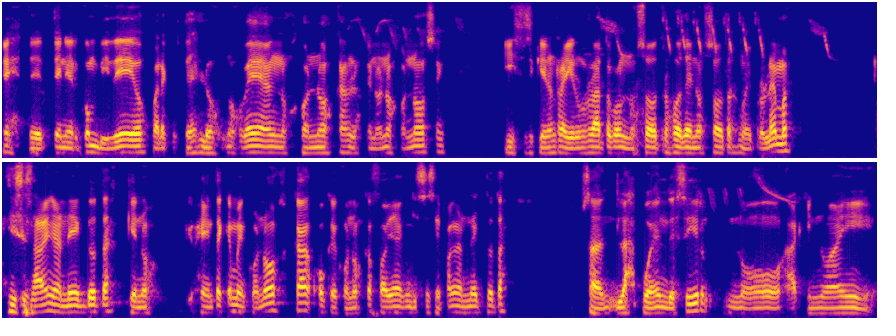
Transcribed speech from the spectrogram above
este, tener con videos para que ustedes los, nos vean, nos conozcan, los que no nos conocen. Y si se quieren reír un rato con nosotros o de nosotros, no hay problema. Si se saben anécdotas, que nos, gente que me conozca o que conozca a Fabián y se sepan anécdotas, o sea, las pueden decir. No, aquí no hay,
